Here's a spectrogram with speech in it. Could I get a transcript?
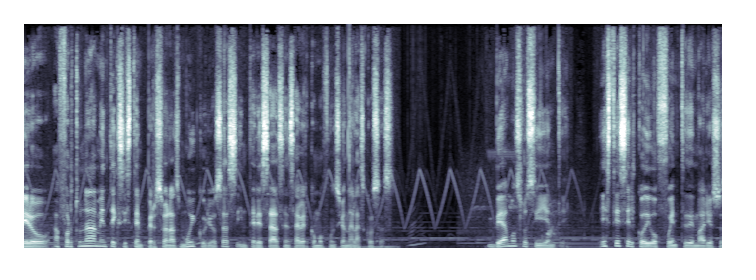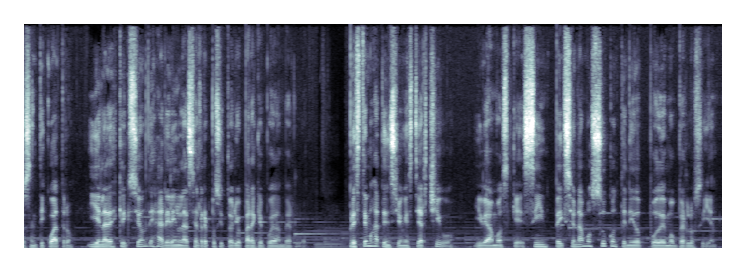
Pero afortunadamente existen personas muy curiosas interesadas en saber cómo funcionan las cosas. Veamos lo siguiente. Este es el código fuente de Mario 64 y en la descripción dejaré el enlace al repositorio para que puedan verlo. Prestemos atención a este archivo y veamos que si inspeccionamos su contenido podemos ver lo siguiente.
